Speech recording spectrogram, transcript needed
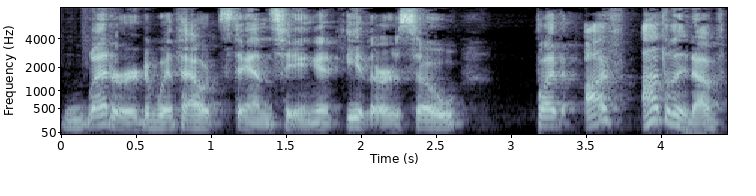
lettered without stan seeing it either. So but I've, oddly enough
